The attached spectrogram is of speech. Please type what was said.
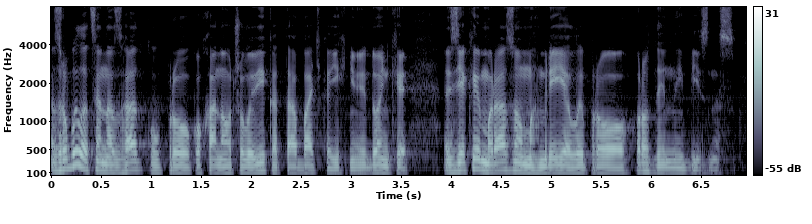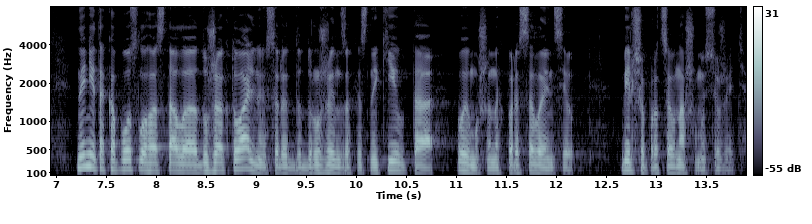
Зробила це на згадку про коханого чоловіка та батька їхньої доньки, з яким разом мріяли про родинний бізнес. Нині така послуга стала дуже актуальною серед дружин захисників та вимушених переселенців. Більше про це в нашому сюжеті.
